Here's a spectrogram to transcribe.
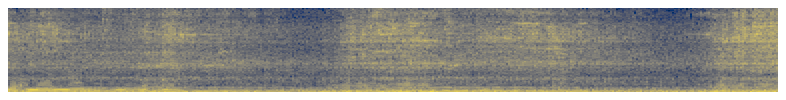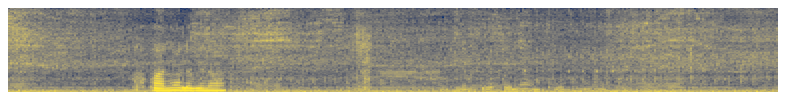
บ่เอาหมอนมัน ปานมาเลยพี่น้องเห็นตัวไปนั่งคุดนี่นั่นไป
